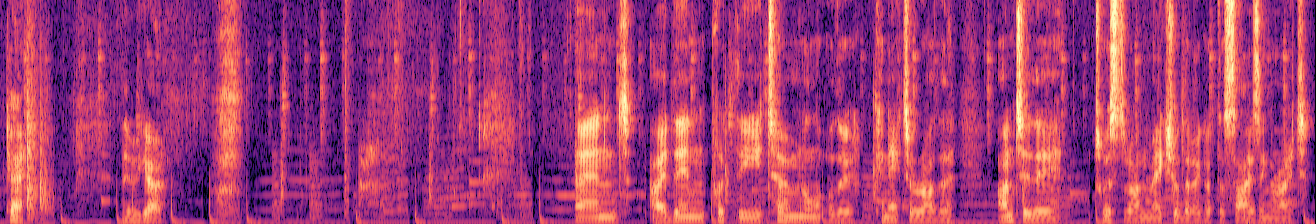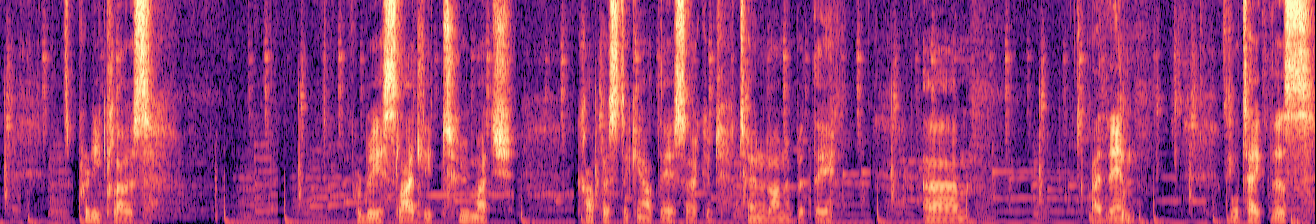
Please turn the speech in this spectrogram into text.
Okay, there we go. And I then put the terminal, or the connector rather, onto there, twist it on, make sure that I got the sizing right. It's pretty close probably slightly too much copper sticking out there so I could turn it on a bit there. Um, I then will take this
